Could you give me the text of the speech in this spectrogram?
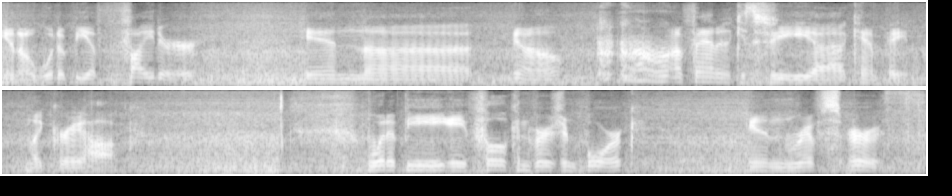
You know, would it be a fighter in, uh, you know, a fantasy uh, campaign like Greyhawk? Would it be a full conversion Borg in Rifts Earth?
